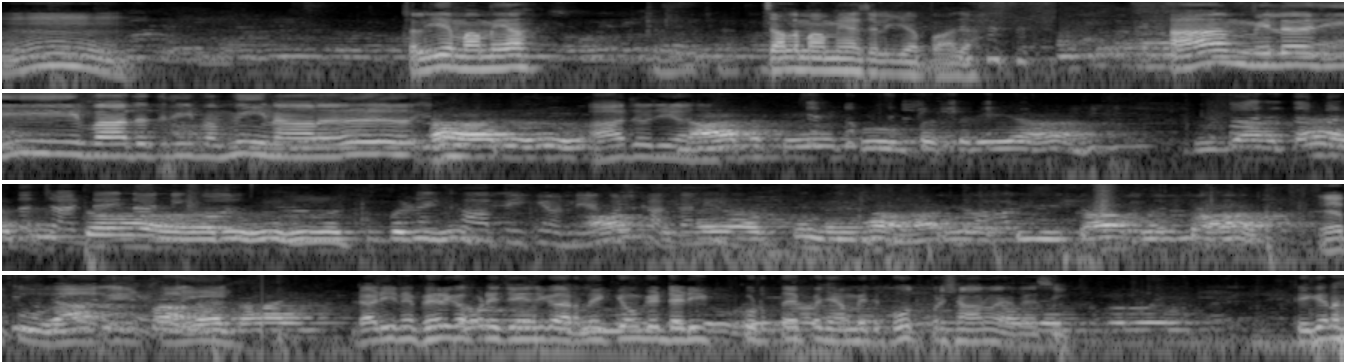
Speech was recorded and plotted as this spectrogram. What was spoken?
ਹੂੰ। ਚਲਿਏ ਮਾਮਿਆ। ਚੱਲ ਮਾਮਿਆ ਚਲੀਏ ਆਪਾਂ ਆ ਜਾ। ਆ ਮਿਲੋ ਜੀ ਇਬਾਦਤ ਦੀ ਮੰਮੀ ਨਾਲ। ਆ ਜਾਓ ਜੀ ਆ ਜਾਓ। ਬਾਅਦ ਤਾਂ ਬੰਦਾ ਛੱਡਦਾ ਹੀ ਨਾਨੀ ਕੋਲ ਬੜਾ ਹੀ ਖਾ ਪੀ ਕੇ ਆਉਂਦੇ ਆ ਕੁਝ ਖਾਦਾ ਨਹੀਂ ਇਹ ਭੂਆ ਇਹ ਤਾਈ। ਡੈਡੀ ਨੇ ਫੇਰ ਕੱਪੜੇ ਚੇਂਜ ਕਰ ਲਏ ਕਿਉਂਕਿ ਡੈਡੀ ਕੁੜਤੇ ਪਜਾਮੇ 'ਚ ਬਹੁਤ ਪਰੇਸ਼ਾਨ ਹੋਇਆ ਪਿਆ ਸੀ। ਠੀਕ ਹੈ ਨਾ?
